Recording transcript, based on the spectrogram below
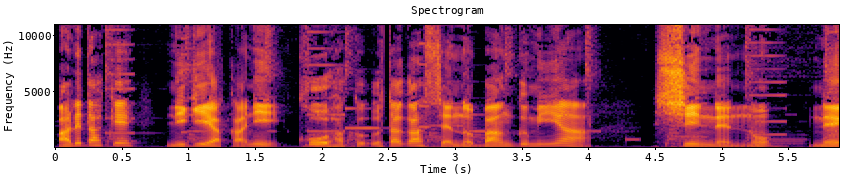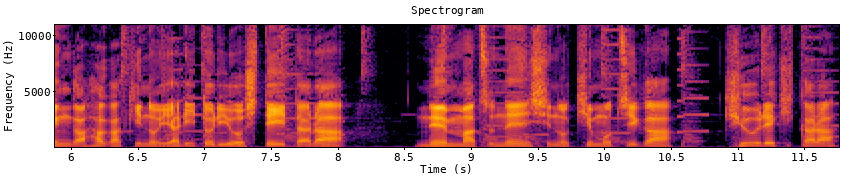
あれだけ賑やかに紅白歌合戦の番組や新年の年賀はがきのやり取りをしていたら年末年始の気持ちが旧暦から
